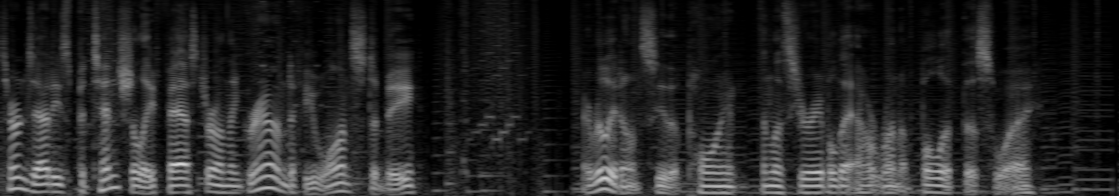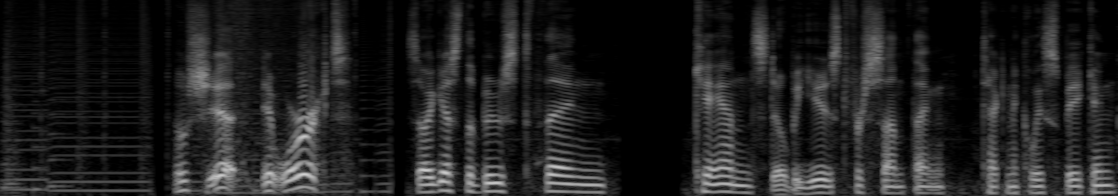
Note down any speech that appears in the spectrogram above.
Turns out he's potentially faster on the ground if he wants to be. I really don't see the point, unless you're able to outrun a bullet this way. Oh shit, it worked! So I guess the boost thing can still be used for something, technically speaking.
